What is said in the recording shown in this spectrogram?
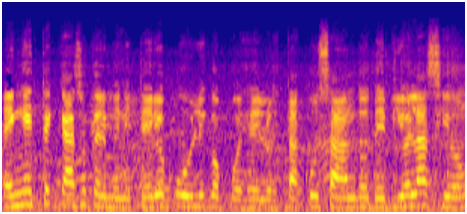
En este caso que el Ministerio Público pues lo está acusando de violación.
